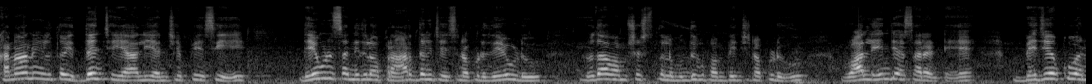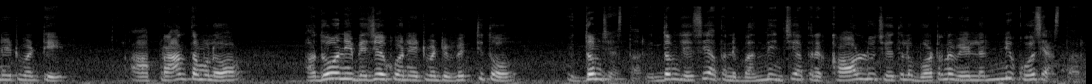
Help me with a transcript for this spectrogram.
కణానీయులతో యుద్ధం చేయాలి అని చెప్పేసి దేవుని సన్నిధిలో ప్రార్థన చేసినప్పుడు దేవుడు యూదా వంశస్థుల ముందుకు పంపించినప్పుడు వాళ్ళు ఏం చేస్తారంటే బెజేకు అనేటువంటి ఆ ప్రాంతంలో అదోని బెజేకు అనేటువంటి వ్యక్తితో యుద్ధం చేస్తారు. యుద్ధం చేసి అతన్ని బంధించి అతని కాళ్ళు చేతులు బొటన వేళ్ళన్నీ కోసేస్తారు.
